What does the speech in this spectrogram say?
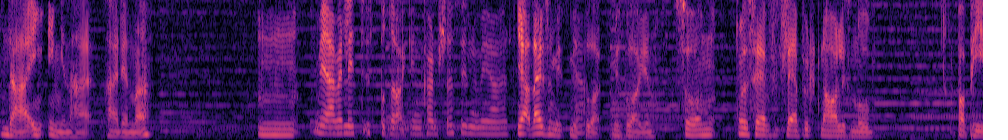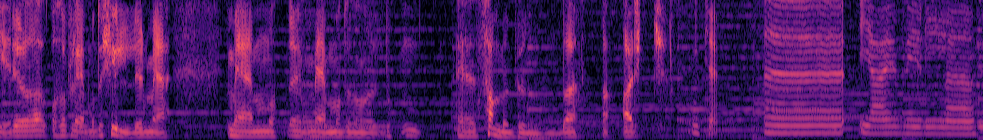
det er ingen her, her inne. Mm, Vi er vel litt utpå dagen, kanskje, siden vi har Ja, det er liksom midt, midt, Ja. på, dag, midt på dagen. Så, du ser flere av pultene har liksom noe papirer, og så flere måte, hyller med, med, med, måte, noen eh, sammenbundne ark. OK. Eh, jeg vil eh,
